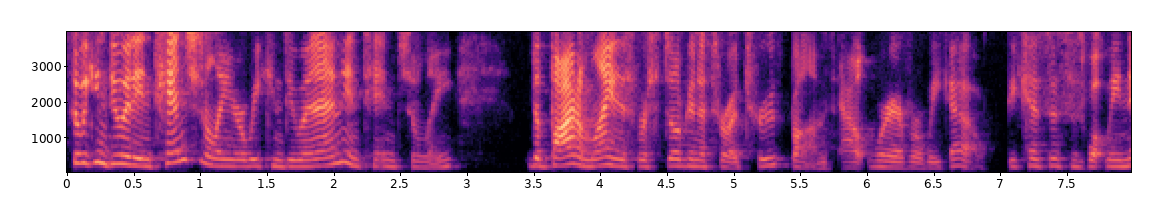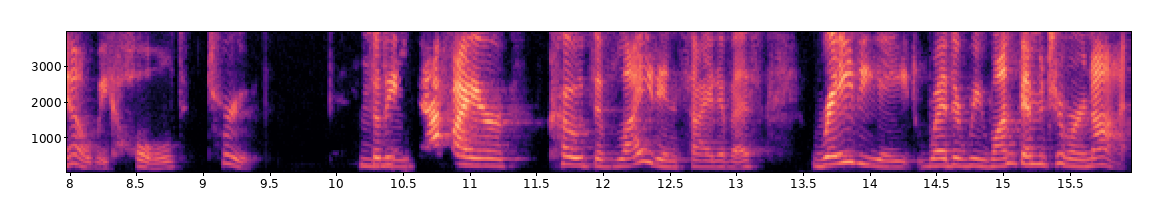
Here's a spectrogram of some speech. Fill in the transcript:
so we can do it intentionally or we can do it unintentionally the bottom line is we're still going to throw truth bombs out wherever we go because this is what we know we hold truth mm-hmm. so these mm-hmm. sapphire codes of light inside of us radiate whether we want them to or not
